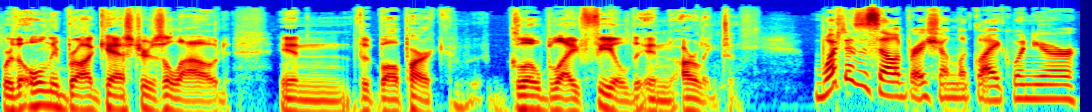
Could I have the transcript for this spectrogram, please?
were the only broadcasters allowed in the ballpark Globe Life Field in Arlington. What does a celebration look like when you're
